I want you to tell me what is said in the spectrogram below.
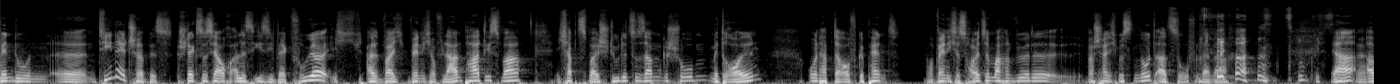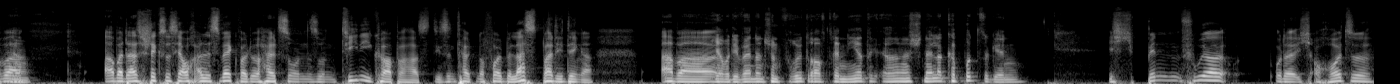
wenn du ein, äh, ein Teenager bist, steckst du es ja auch alles easy weg. Früher, ich, äh, war ich, wenn ich auf LAN-Partys war, ich habe zwei Stühle zusammengeschoben mit Rollen und habe darauf gepennt. Aber wenn ich es heute machen würde, wahrscheinlich müsste ein Notarzt rufen danach. Ja, aber- ja. Aber da steckst du es ja auch alles weg, weil du halt so einen so einen Teenie-Körper hast. Die sind halt noch voll belastbar, die Dinger. Aber, Ja, aber die werden dann schon früh drauf trainiert, äh, schneller kaputt zu gehen. ich bin früher oder ich auch heute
